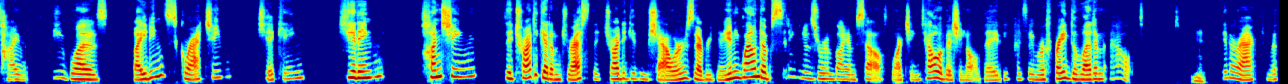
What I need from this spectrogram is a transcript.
tyrant. He was biting, scratching, kicking, hitting, punching. They tried to get him dressed. They tried to give him showers every day. And he wound up sitting in his room by himself watching television all day because they were afraid to let him out, mm. interact with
